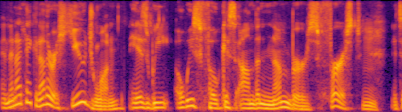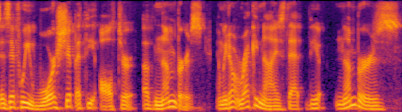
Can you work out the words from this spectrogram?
And then I think another huge one is we always focus on the numbers first. Mm. It's as if we worship at the altar of numbers. And we don't recognize that the numbers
